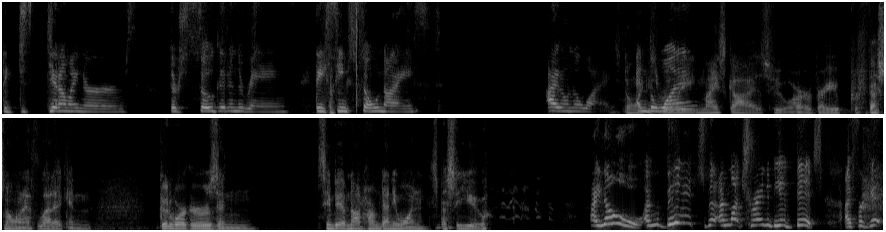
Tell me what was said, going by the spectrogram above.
They just get on my nerves. They're so good in the ring. They seem so nice. I don't know why. Just don't like and these the really one, nice guys who are very professional and athletic and good workers and seem to have not harmed anyone, especially you. I know I'm a bitch, but I'm not trying to be a bitch. I forget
